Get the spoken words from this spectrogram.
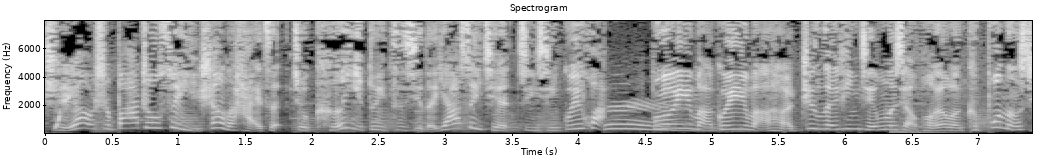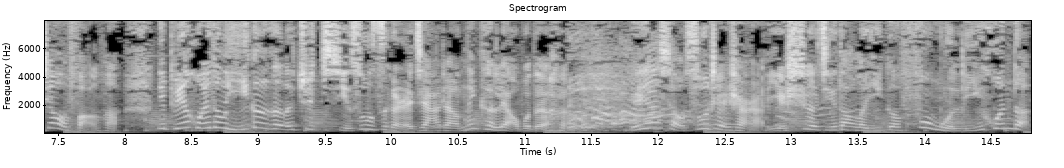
只要是八周岁以上的孩子，就可以对自己的压岁钱进行规划。不过一码归一码哈，正在听节目的小朋友们可不能效仿哈，你别回头一个个的去起诉自个儿的家长，那可了不得。人家小苏这事儿啊，也涉及到了一个父母离婚的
